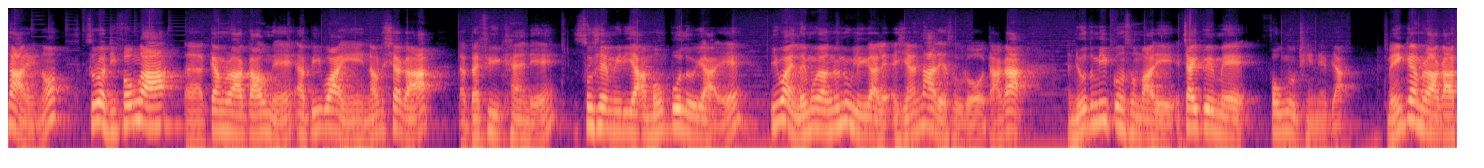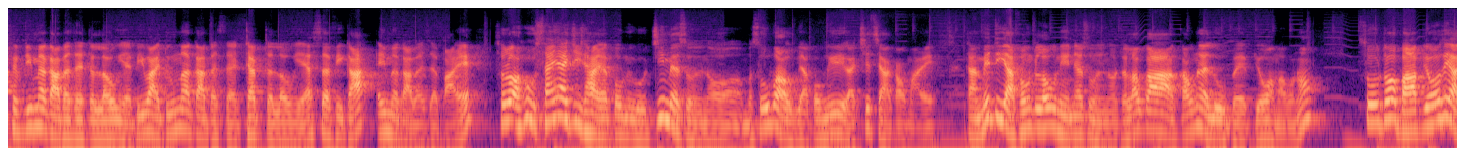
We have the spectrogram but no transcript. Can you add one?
လှတယ်နော်ဆိုတော့ဒီဖုန်းကအဲကင်မရာကောင်းတယ်အပြီးွားရင်နောက်တစ်ချက်က battery ခံတယ် social media အမုန်းပို့လို့ရတယ်ပြီးွားရင်လိမ်မောင်နုနုလေးကလည်းအရန်လှတယ်ဆိုတော့ဒါကအမျိုးသမီး consumer တွေအကြိုက်တွေ့မဲ့ဖုန်းလို့ထင်တယ်ဗျ main camera က50 megapixel တစ်လုံးရယ်ပြီးတော့2 megapixel depth တစ်လုံးရယ် selfie က8 megapixel ပါတယ်ဆိုတော့အခုဆိုင်းရိုက်ကြည့်ထားတဲ့ပုံတွေကိုကြည့်မယ်ဆိုရင်တော့မစိုးပါဘူးဗျပုံလေးတွေကချစ်စရာကောင်းပါတယ်ဒါ mid tier ဖုန်းတစ်လုံးအနေနဲ့ဆိုရင်တော့ဒီလောက်ကကောင်းတယ်လို့ပဲပြောရမှာပေါ့နော်ဆိုတော့ဘာပြောစရာ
